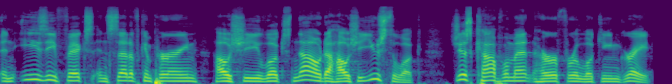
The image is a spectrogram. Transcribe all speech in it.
an easy fix instead of comparing how she looks now to how she used to look. Just compliment her for looking great.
